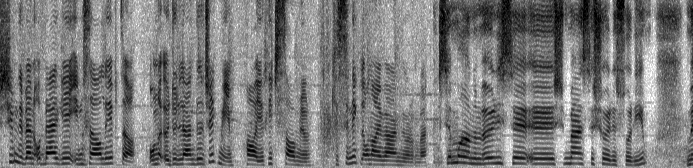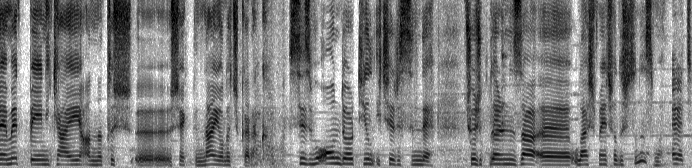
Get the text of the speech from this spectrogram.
Şimdi ben o belgeyi imzalayıp da onu ödüllendirecek miyim? Hayır, hiç sanmıyorum. Kesinlikle onay vermiyorum ben. Sema Hanım öyleyse e, şimdi ben size şöyle sorayım. Mehmet Bey'in hikayeyi anlatış e, şeklinden yola çıkarak. Siz bu 14 yıl içerisinde çocuklarınıza e, ulaşmaya çalıştınız mı? Evet,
